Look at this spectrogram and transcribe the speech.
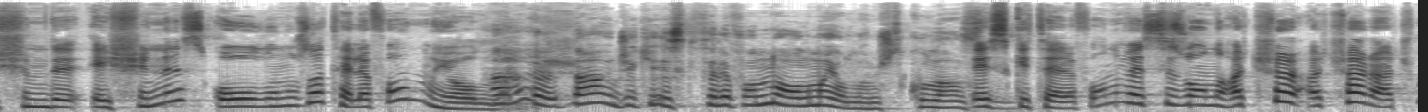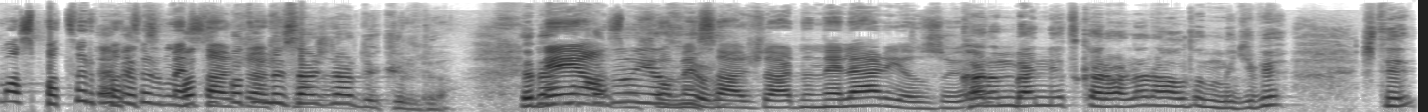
şimdi eşiniz oğlunuza telefon mu Ha, yollamış? evet daha önceki eski telefonunu olma yollamıştı kullansın. Eski telefonu ve siz onu açar açar açmaz patır Evet, patır patır mesajlar. patır mesajlar döküldü. Ve ben ne bu kadına yazmış o yazıyorum. mesajlarda? Neler yazıyor? Karın ben net kararlar aldın mı gibi. İşte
